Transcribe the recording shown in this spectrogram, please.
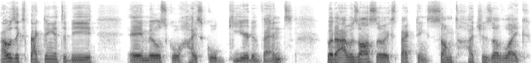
I was expecting it to be a middle school, high school geared event, but I was also expecting some touches of like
